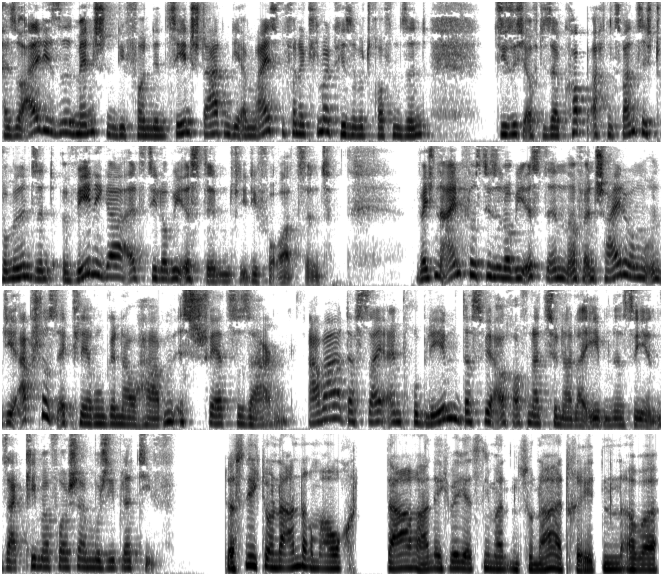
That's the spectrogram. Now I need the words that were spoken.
Also all diese Menschen, die von den zehn Staaten, die am meisten von der Klimakrise betroffen sind, die sich auf dieser COP28 tummeln, sind weniger als die LobbyistInnen, die, die vor Ort sind. Welchen Einfluss diese LobbyistInnen auf Entscheidungen und die Abschlusserklärung genau haben, ist schwer zu sagen. Aber das sei ein Problem, das wir auch auf nationaler Ebene sehen, sagt Klimaforscher Mujib Latif. Das liegt unter anderem auch daran, ich will jetzt niemandem zu nahe treten, aber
